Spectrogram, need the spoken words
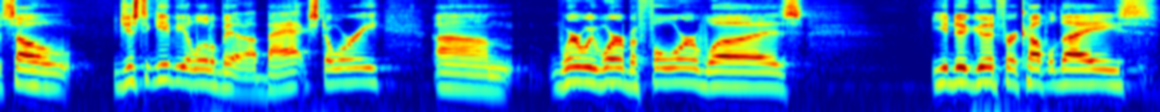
so just to give you a little bit of backstory um, where we were before was you do good for a couple days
